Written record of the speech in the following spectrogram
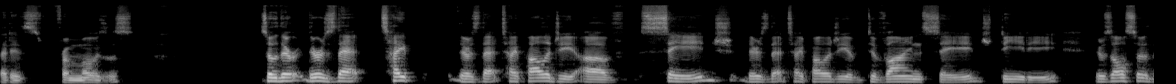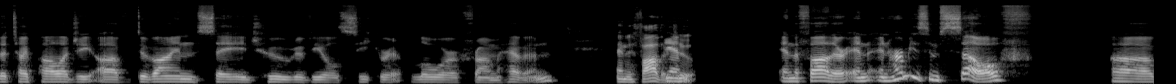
that is from Moses. So there there's that type there's that typology of sage, there's that typology of divine sage, deity. There's also the typology of divine sage who reveals secret lore from heaven. And the father and, too. And the father. And and Hermes himself uh,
